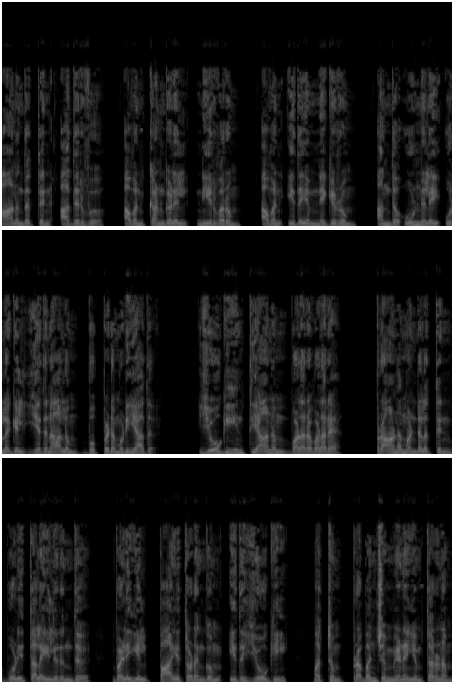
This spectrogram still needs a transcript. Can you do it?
ஆனந்தத்தின் அதிர்வு. அவன் கண்களில் நீர் வரும் அவன் இதயம் நெகிழும். அந்த உள்நிலை உலகில் எதனாலும் ஒப்பிட முடியாது. யோகியின் தியானம் வளர வளர பிராண மண்டலத்தின் ஒளி தலையிலிருந்து வெளியில் பாயத் தொடங்கும் இது யோகி மற்றும் பிரபஞ்சம் இணையும் தருணம்.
